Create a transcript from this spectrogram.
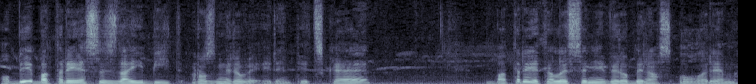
Obě baterie se zdají být rozměrově identické. Baterie Telesin je vyrobena s ohledem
